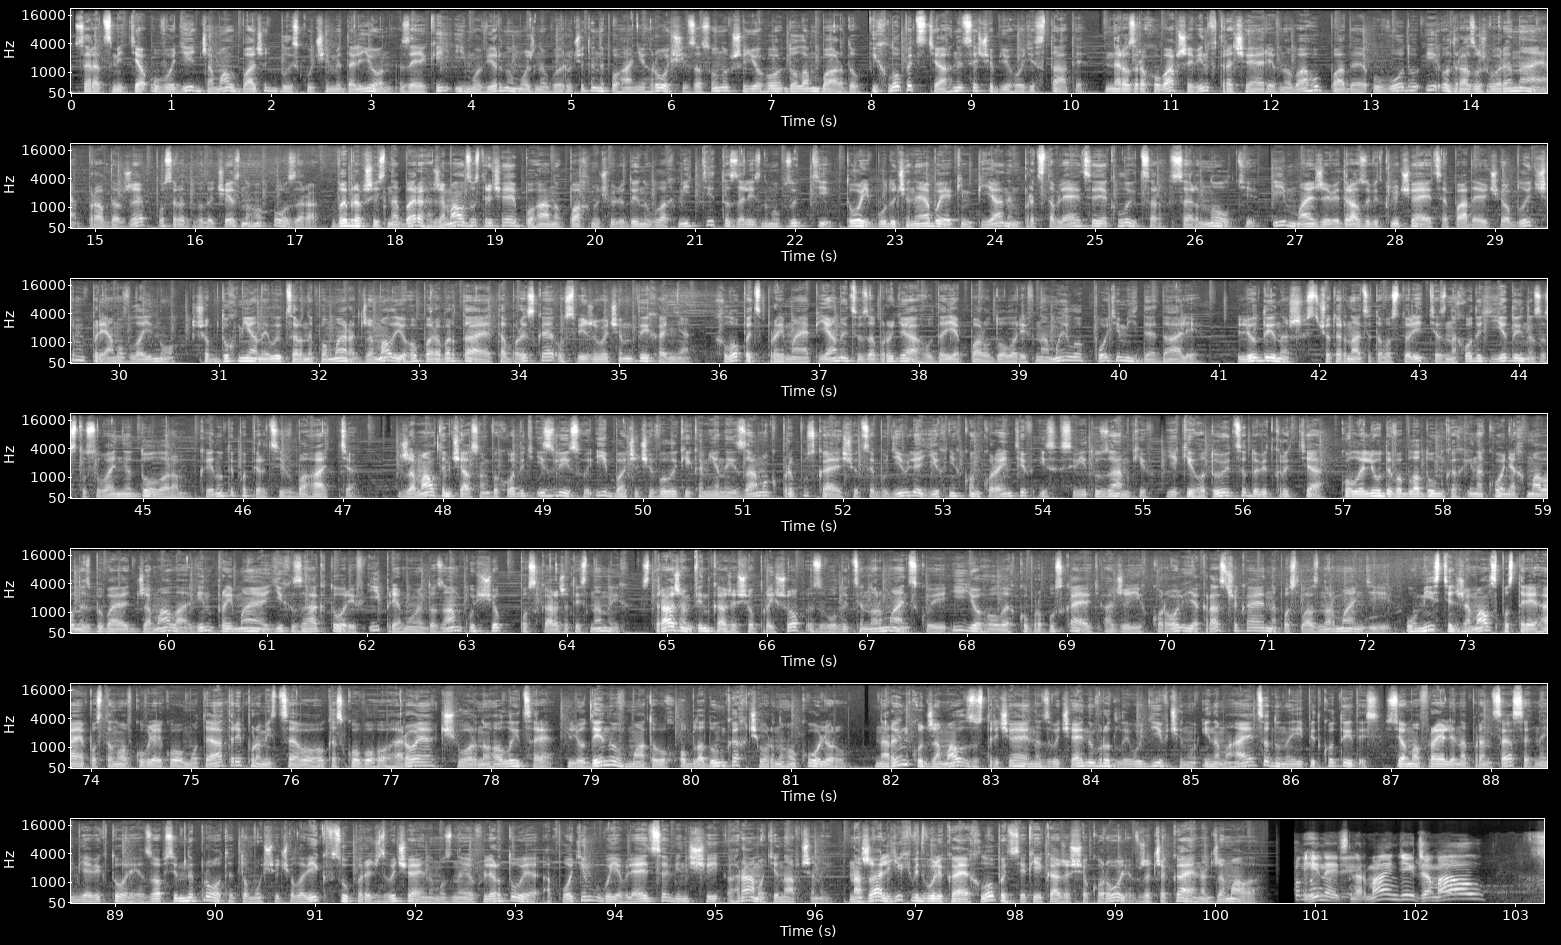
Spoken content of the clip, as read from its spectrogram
Серед сміття у воді Джамал бачить блискучий медальйон, за який ймовірно можна виручити непогані гроші, засунувши його до ламбарду, і хлопець тягнеться, щоб його дістати. Не розрахувавши, він втрачає рівновагу, падає у воду і одразу ж виринає, правда, вже посеред величезного озера. Вибравшись на берег, Джамал зустрічає погано пахнучу людину в лахмітті та залізному взутті. Той, будучи неабияким п'яним, представляється як лицар, сер Нолті, і майже відразу відключається, падаючи обличчям прямо в лайно. Щоб духм'яний лицар не помер, Джамал його перевертає та бризкає освіжувачем дихання. Хлопець приймає п'яницю за бродягу, дає пару доларів на мило, потім йде далі. Людина ж з 14 століття знаходить єдине застосування доларам кинути папірці в багаття. Джамал тим часом виходить із лісу і, бачачи великий кам'яний замок, припускає, що це будівля їхніх конкурентів із світу замків, які готуються до відкриття. Коли люди в обладунках і на конях мало не збивають Джамала, він приймає їх за акторів і прямує до замку, щоб поскаржитись на них. Стражем він каже, що прийшов з вулиці Нормандської, і його легко пропускають, адже їх король якраз чекає на посла з Нормандії. У місті Джамал спостерігає постановку в ляльковому театрі про місцевого казкового героя чорного лицаря, людину в матових обладунках чорного кольору. На ринку Джамал зустрічає надзвичайно вродливу дівчину і намагається до неї підкотитись. Сьома фрейліна принцеси на ім'я Вікторія зовсім не проти, тому що чоловік, всупереч звичайному, з нею фліртує, а потім виявляється він ще й грамоті навчений. На жаль, їх відволікає хлопець, який каже, що король вже чекає на Джамала. Гінець Нормандії Джамал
